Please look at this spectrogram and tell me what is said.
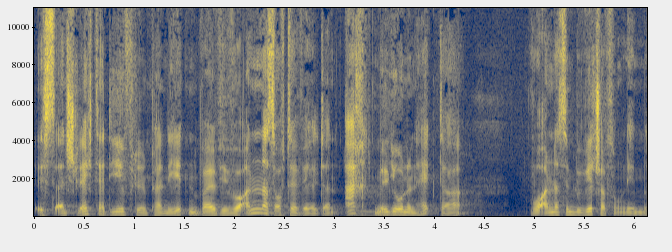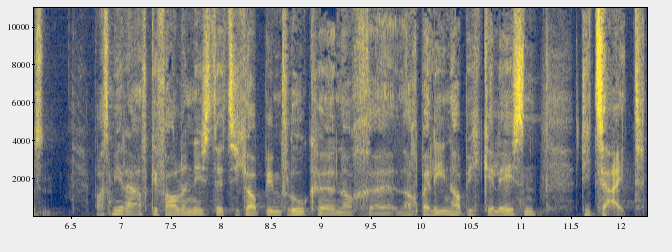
ist ein schlechter Deal für den Planeten, weil wir woanders auf der Welt dann acht Millionen Hektar woanders in Bewirtschaftung nehmen müssen. Was mir aufgefallen ist, jetzt ich habe im Flug äh, nach, äh, nach Berlin habe ich gelesen, die Zeit,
